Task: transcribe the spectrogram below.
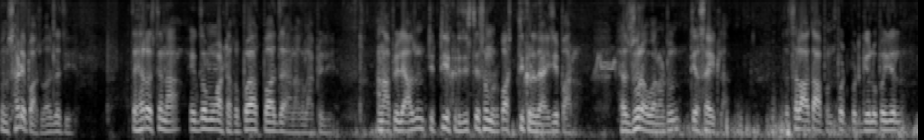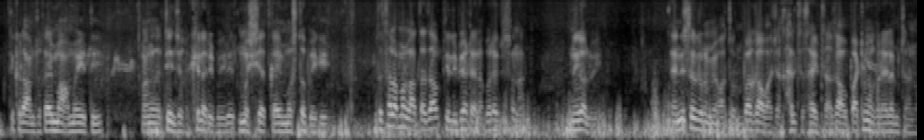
पण साडेपाच वाजला ती आता ह्या रस्त्यानं एकदम वाटा पाच पाच जायला लागला आपल्याला. आणि आपल्याला अजून ती तिकडे दिसते समोर पाच तिकडे जायचे पार. ह्या झुरावालाटून त्या साईडला. तर चला आता आपण पटपट गेलो पाहिजे. तिकडं आमचं काही मामा येते. आणि त्यांच्याकडे खिलारी पहिले मशी आहेत. काही मस्तपैकी. तर चला म्हणलं आता जाऊ तिला भेटायला. बऱ्याच दिवसांना निघालो आहे त्या निसर्गरम्य वातावरण बा गावाच्या खालच्या साईडचा. गाव पाठीमागं राहिला मित्रांनो.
